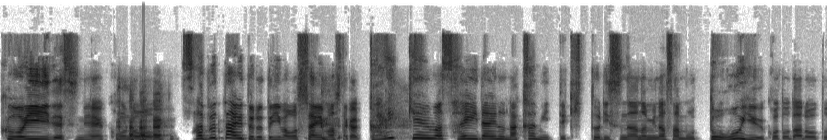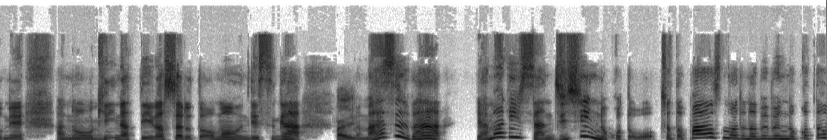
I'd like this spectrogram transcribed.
こいいですね。このサブタイトルと今おっしゃいましたが、外見は最大の中身ってきっとリスナーの皆さんもどういうことだろうとね、あの、うん、気になっていらっしゃるとは思うんですが、はい、まあ、まずは山岸さん自身のことを、ちょっとパーソナルな部分のことを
